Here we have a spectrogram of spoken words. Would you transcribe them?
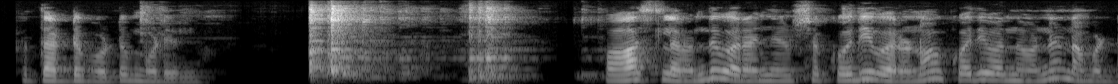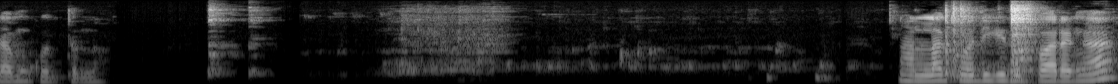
இப்போ தட்டு போட்டு மூடிடணும். ஃபாஸ்ட்டில் வந்து ஒரு அஞ்சு நிமிஷம் கொதி வரணும். கொதி வந்த உடனே நம்ம டம் குத்தணும். நல்லா கொதிக்குது பாருங்கள்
